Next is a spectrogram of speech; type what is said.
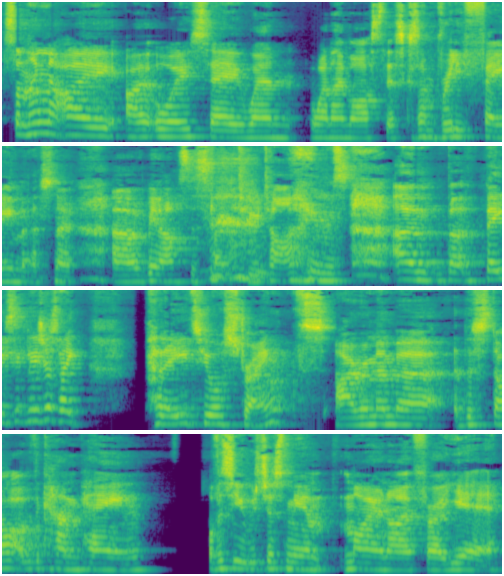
something that I, I always say when when I'm asked this because I'm really famous. No, uh, I've been asked this like two times. Um, but basically, just like play to your strengths. I remember at the start of the campaign. Obviously, it was just me and Maya and I for a year,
